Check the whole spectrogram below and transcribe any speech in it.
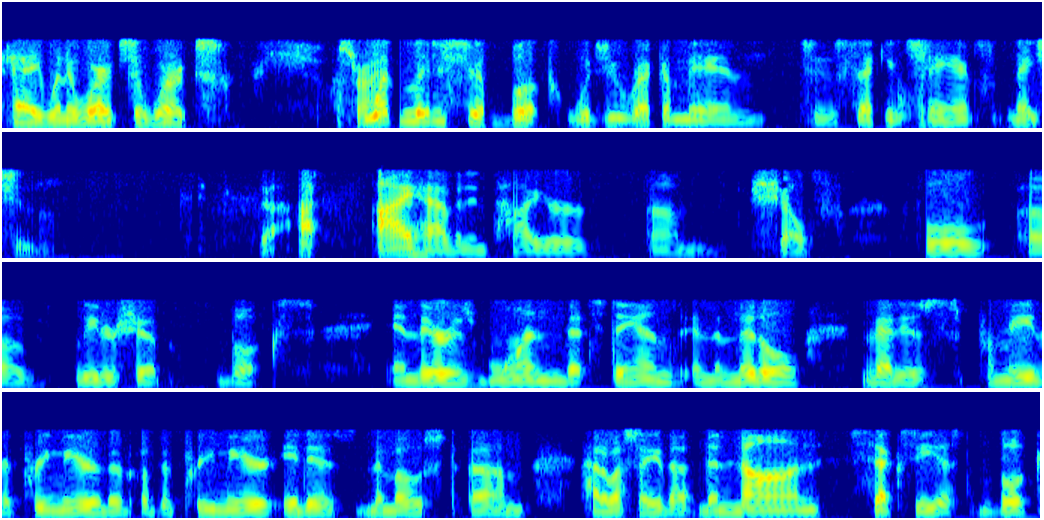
Hey, when it works, it works. That's right. What leadership book would you recommend to Second Chance Nation? I I have an entire um, shelf full of leadership books, and there is one that stands in the middle that is for me the premier of the, of the premier. It is the most um, how do I say the the non sexiest book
